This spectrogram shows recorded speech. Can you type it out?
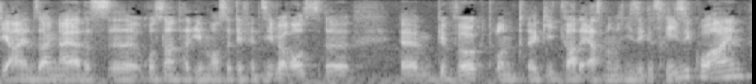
die einen sagen, naja, dass äh, Russland hat eben aus der Defensive heraus äh, ähm, gewirkt und äh, geht gerade erstmal ein riesiges Risiko ein.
